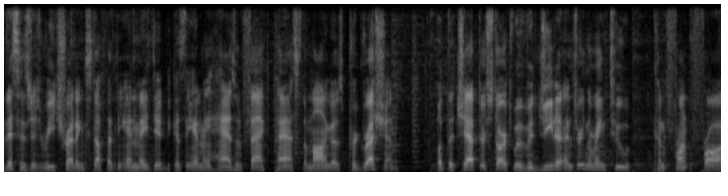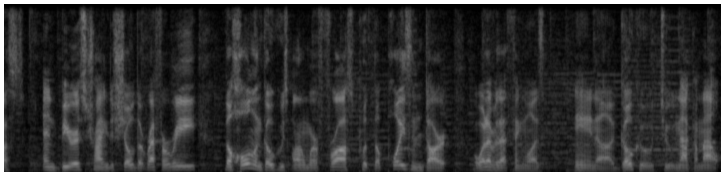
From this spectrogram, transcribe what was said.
this is just retreading stuff that the anime did because the anime has in fact passed the manga's progression. But the chapter starts with Vegeta entering the ring to confront Frost and Beerus trying to show the referee the hole in Goku's arm where Frost put the poison dart, or whatever that thing was, in uh, Goku to knock him out.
